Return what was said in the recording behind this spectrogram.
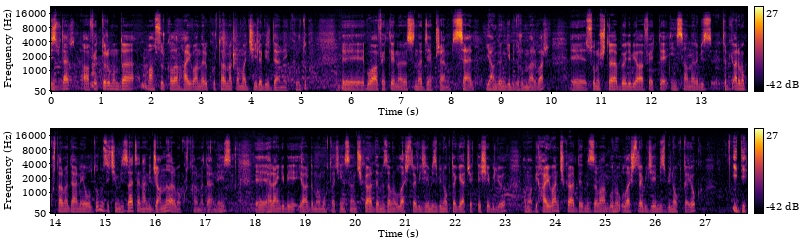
Bizler afet durumunda mahsur kalan hayvanları kurtarmak amacıyla bir dernek kurduk. Ee, bu afetlerin arasında deprem, sel, yangın gibi durumlar var. Ee, sonuçta böyle bir afette insanları biz tabii ki arama kurtarma derneği olduğumuz için biz zaten hani canlı arama kurtarma derneğiz. Ee, herhangi bir yardıma muhtaç insanı çıkardığımız zaman ulaştırabileceğimiz bir nokta gerçekleşebiliyor. Ama bir hayvan çıkardığımız zaman bunu ulaştırabileceğimiz bir nokta yok idi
